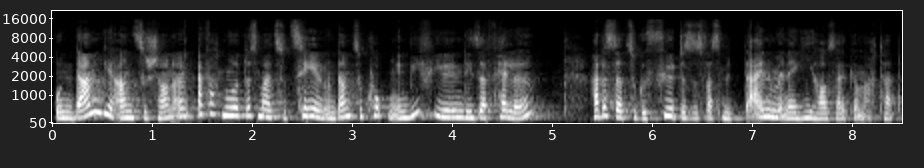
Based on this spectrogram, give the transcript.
und dann dir anzuschauen, einfach nur das mal zu zählen und dann zu gucken, in wie vielen dieser Fälle hat es dazu geführt, dass es was mit deinem Energiehaushalt gemacht hat.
